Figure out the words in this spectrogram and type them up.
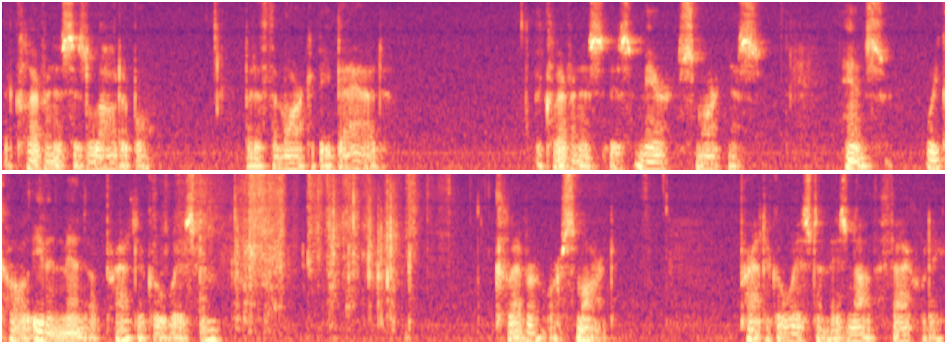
the cleverness is laudable. But if the mark be bad, the cleverness is mere smartness. Hence, we call even men of practical wisdom clever or smart. Practical wisdom is not the faculty,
